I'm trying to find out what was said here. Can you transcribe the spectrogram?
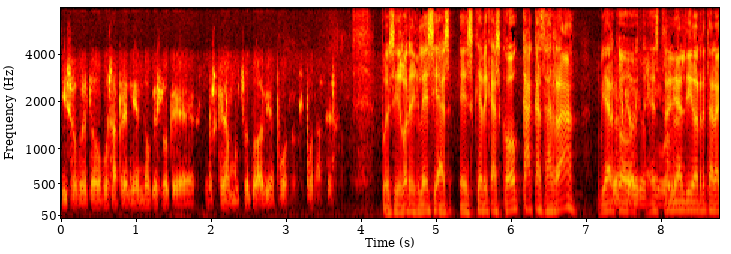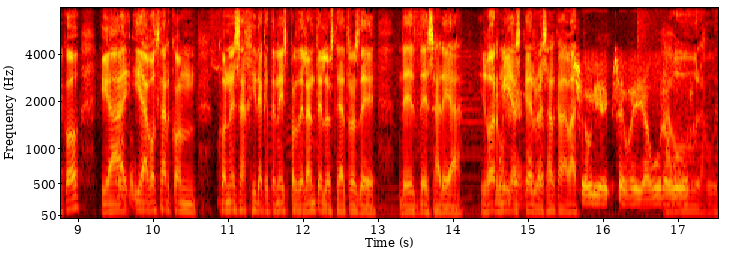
y sobre todo, pues aprendiendo, que es lo que nos queda mucho todavía por, por hacer. Pues Igor Iglesias, es que recascó cacazarra. Biarco estrenialdi horretarako y a, y a gozar con, con esa gira que tenéis por delante en los teatros de, de, de Sarea. Igor Millas, que besar cada bat. Se agur, agur. agur, agur.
